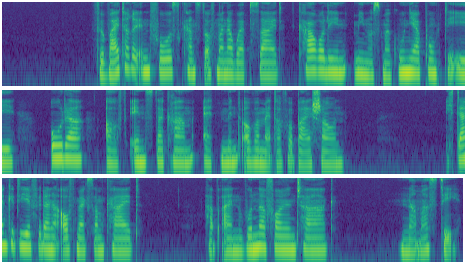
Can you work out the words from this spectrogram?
Für weitere Infos kannst du auf meiner Website carolin-magunia.de oder auf Instagram at mintovermatter vorbeischauen. Ich danke dir für deine Aufmerksamkeit. Hab einen wundervollen Tag. Namaste.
